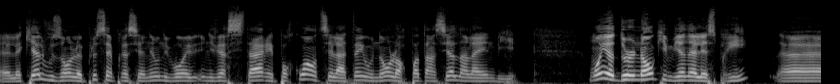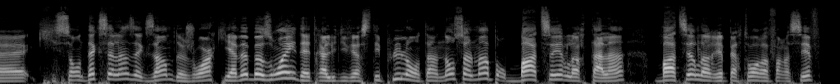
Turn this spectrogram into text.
euh, lesquels vous ont le plus impressionné au niveau universitaire et pourquoi ont-ils atteint ou non leur potentiel dans la NBA? Moi, il y a deux noms qui me viennent à l'esprit. Euh, qui sont d'excellents exemples de joueurs qui avaient besoin d'être à l'université plus longtemps, non seulement pour bâtir leur talent, bâtir leur répertoire offensif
